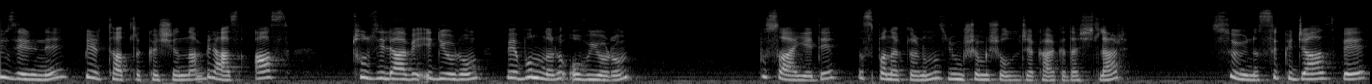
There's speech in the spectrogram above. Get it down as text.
Üzerine bir tatlı kaşığından biraz az tuz ilave ediyorum ve bunları ovuyorum. Bu sayede ıspanaklarımız yumuşamış olacak arkadaşlar. Suyunu sıkacağız ve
